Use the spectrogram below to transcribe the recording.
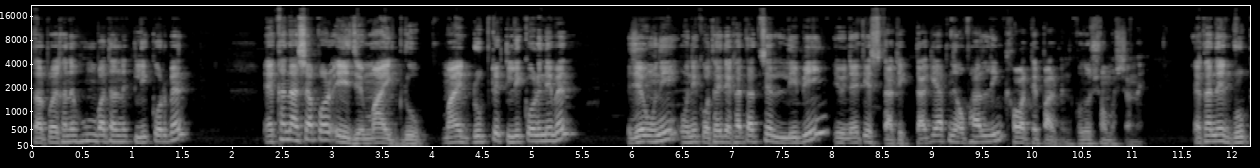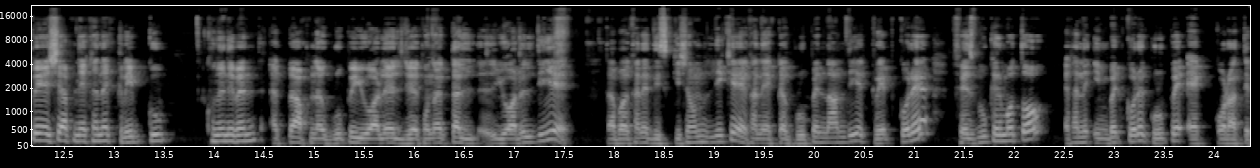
তারপর এখানে হোম বাটনে ক্লিক করবেন। এখানে আসার পর এই যে মাই গ্রুপ মাই গ্রুপটা ক্লিক করে নেবেন। যে উনি উনি কোথায় দেখা যাচ্ছে? লিভিং ইউনাইটেড স্ট্যাটিক তাকে আপনি অফার লিঙ্ক খাওয়াতে পারবেন, কোনো সমস্যা নাই। এখানে গ্রুপে এসে আপনি এখানে ক্রিপ গ্রুপ খুলে নেবেন। একটা আপনার গ্রুপে ইউআরএল যে কোনো একটা ইউআরএল দিয়ে, তারপর এখানে ডিসক্রিপশন লিখে এখানে একটা গ্রুপের নাম দিয়ে ক্রেপ করে ফেসবুকের মতো এখানে ইনভাইট করে গ্রুপে এক করাতে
